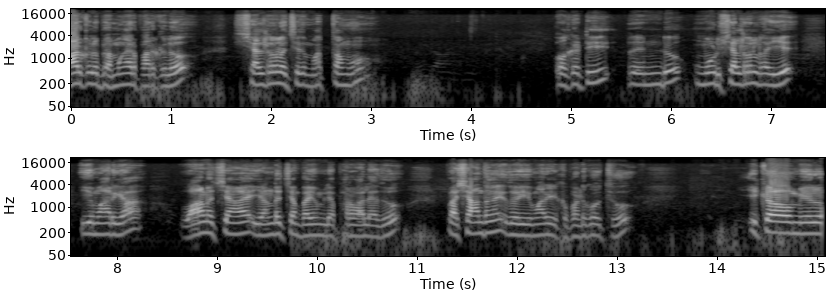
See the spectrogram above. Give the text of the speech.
పార్కులో బ్రహ్మగారి పార్కులో షెల్టర్లు వచ్చేది మొత్తము. ఒకటి రెండు మూడు షెల్టర్లు అయ్యి ఈ మారిగా వాన వచ్చా ఎండ వచ్చా భయం లే పర్వాలేదు. ప్రశాంతంగా ఇదో ఈ మరి ఇక పండుకోవచ్చు. ఇక మీరు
